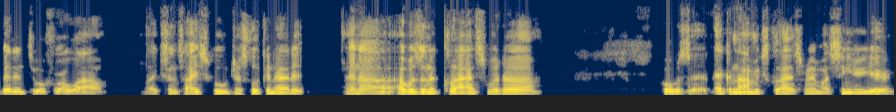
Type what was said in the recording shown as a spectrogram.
been into it for a while, like since high school, just looking at it. And uh, I was in a class with uh, what was that economics class, man, my senior year,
